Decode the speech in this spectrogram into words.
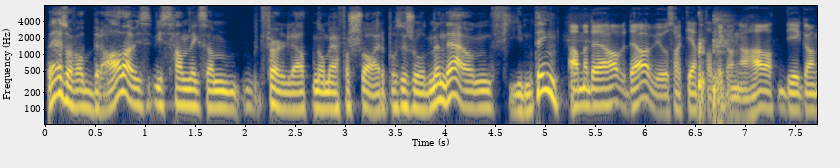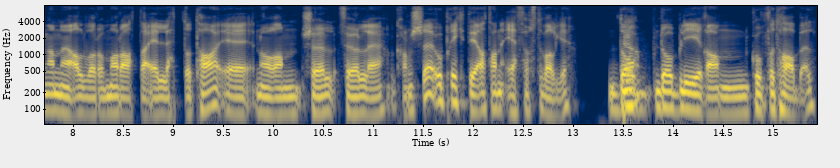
Det er i så fall bra, da, hvis, hvis, han liksom føler at nå må jeg forsvare posisjonen min. Det er jo en fin ting. Ja, men Det har, det har vi jo sagt gjentatte ganger her, at de gangene Alvaro Morata er lett å ta, er når han sjøl føler, kanskje oppriktig, at han er førstevalget. Da, ja. da blir han komfortabel.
